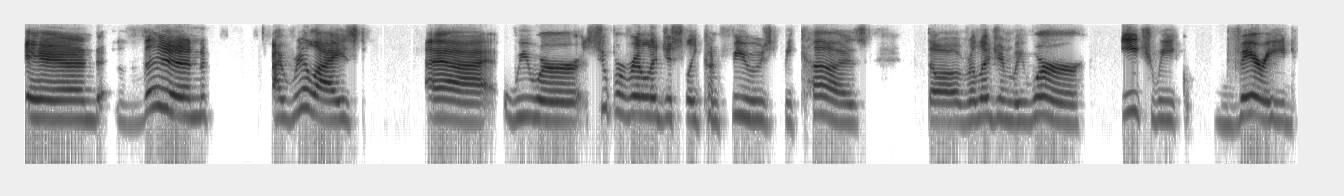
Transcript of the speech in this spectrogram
And then I realized uh, we were super religiously confused because the religion we were each week varied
